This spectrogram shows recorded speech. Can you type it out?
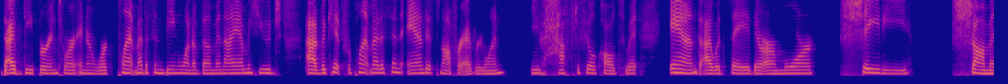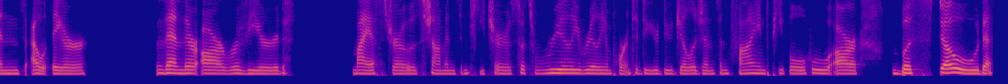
dive deeper into our inner work, plant medicine being one of them. And I am a huge advocate for plant medicine, and it's not for everyone. You have to feel called to it. And I would say there are more shady shamans out there than there are revered maestros, shamans, and teachers. So it's really, really important to do your due diligence and find people who are bestowed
